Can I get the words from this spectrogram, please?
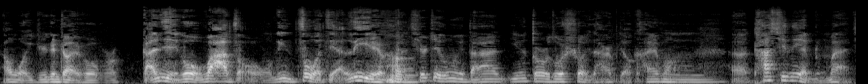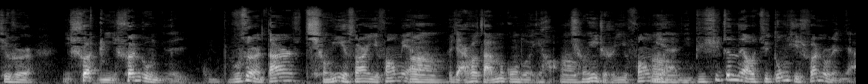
然后我一直跟赵爷说，我说赶紧给我挖走，我给你做简历什么的。其实这个东西大家因为都是做设计的，还是比较开放，呃，他心里也明白，就是你拴你拴住你的。不算是，当然情谊算是一方面。就假如说咱们工作也好，情谊只是一方面，你必须真的要去东西拴住人家。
